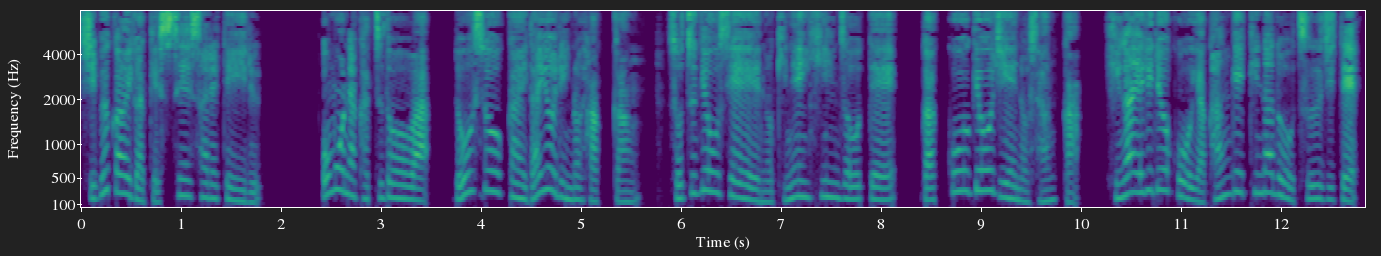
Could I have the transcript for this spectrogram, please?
支部会が結成されている。主な活動は、同窓会だよりの発刊、卒業生への記念品贈呈、学校行事への参加、日帰り旅行や観劇などを通じて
